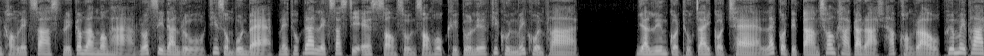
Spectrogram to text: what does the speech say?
นของ Lexus หรือกำลังมองหารถซีดานหรูที่สมบูรณ์แบบในทุกด้าน Lexus GS 2026 คือตัวเลือกที่คุณไม่ควรพลาด อย่าลืมกดถูกใจกดแชร์ และกดติดตามช่องคาการาชฮับของเรา เพื่อไม่พลาด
